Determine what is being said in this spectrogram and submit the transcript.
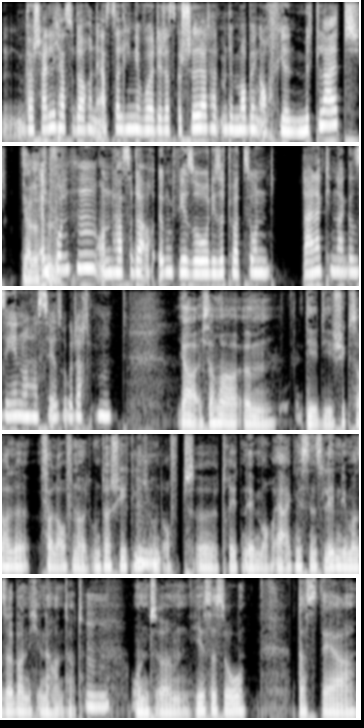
Wahrscheinlich hast du da auch in erster Linie, wo er dir das geschildert hat mit dem Mobbing, auch viel Mitleid Ja, empfunden. Und hast du da auch irgendwie so die Situation deiner Kinder gesehen und hast dir so gedacht, hm, Ja, ich sag mal, ähm, die, die Schicksale verlaufen halt unterschiedlich Mhm. und oft äh, treten eben auch Ereignisse ins Leben, die man selber nicht in der Hand hat. Mhm. Und ähm, hier ist es so, dass der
